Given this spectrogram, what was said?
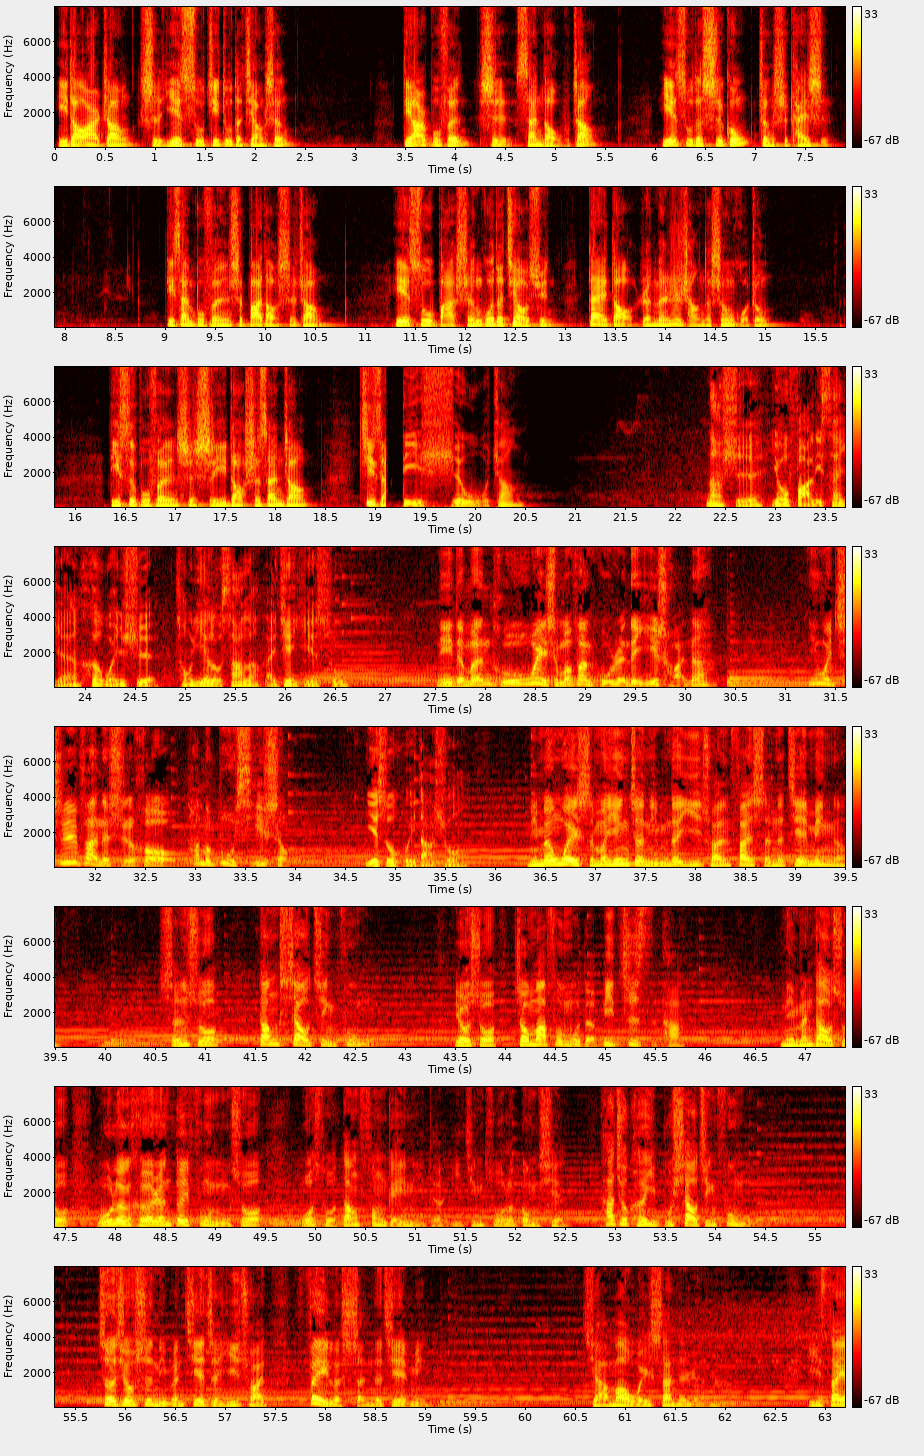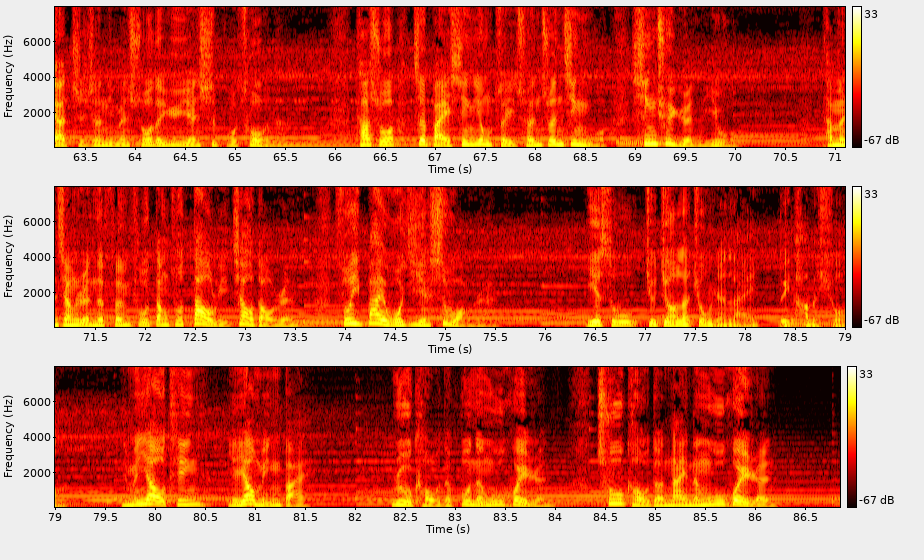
一到二章是耶稣基督的降生，第二部分是三到五章，耶稣的施工正式开始，第三部分是八到十章。耶稣把神国的教训带到人们日常的生活中。第四部分是十一到十三章，记载第十五章。那时有法利赛人和文士从耶路撒冷来见耶稣。你的门徒为什么犯古人的遗传呢？因为吃饭的时候他们不洗手。耶稣回答说：“你们为什么因着你们的遗传犯神的诫命呢？”神说：“当孝敬父母。”又说：“咒骂父母的，必治死他。”你们倒说，无论何人对父母说：“我所当奉给你的已经做了贡献”，他就可以不孝敬父母。这就是你们借着遗传废了神的诫命。假冒为善的人啊，以赛亚指着你们说的预言是不错的。他说：“这百姓用嘴唇尊敬我，心却远离我。他们将人的吩咐当作道理教导人，所以拜我也是枉然。”耶稣就叫了众人来，对他们说：“你们要听，也要明白。入口的不能污秽人，出口的乃能污秽人。”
